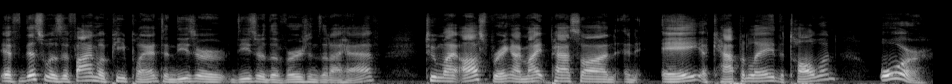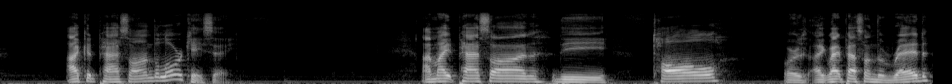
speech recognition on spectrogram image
if this was if I'm a pea plant and these are these are the versions that I have, to my offspring I might pass on an A, a capital A, the tall one, or I could pass on the lowercase a. I might pass on the tall, or I might pass on the red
